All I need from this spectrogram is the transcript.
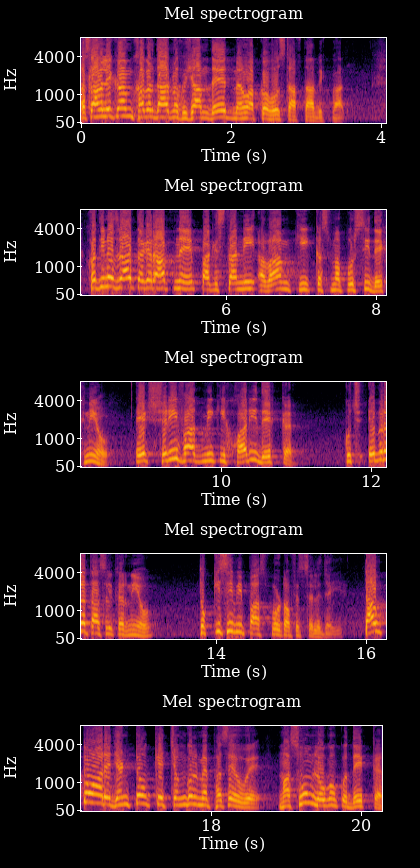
السلام علیکم، خبردار میں خوش آمدید، میں ہوں آپ کا ہوسٹ آفتاب اقبال۔ خواتین حضرات، اگر آپ نے پاکستانی عوام کی قسمہ پرسی دیکھنی ہو، ایک شریف آدمی کی خواری دیکھ کر کچھ عبرت حاصل کرنی ہو، تو کسی بھی پاسپورٹ آفس چلے جائیے۔ ٹاؤٹوں اور ایجنٹوں کے چنگل میں پھنسے ہوئے معصوم لوگوں کو دیکھ کر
